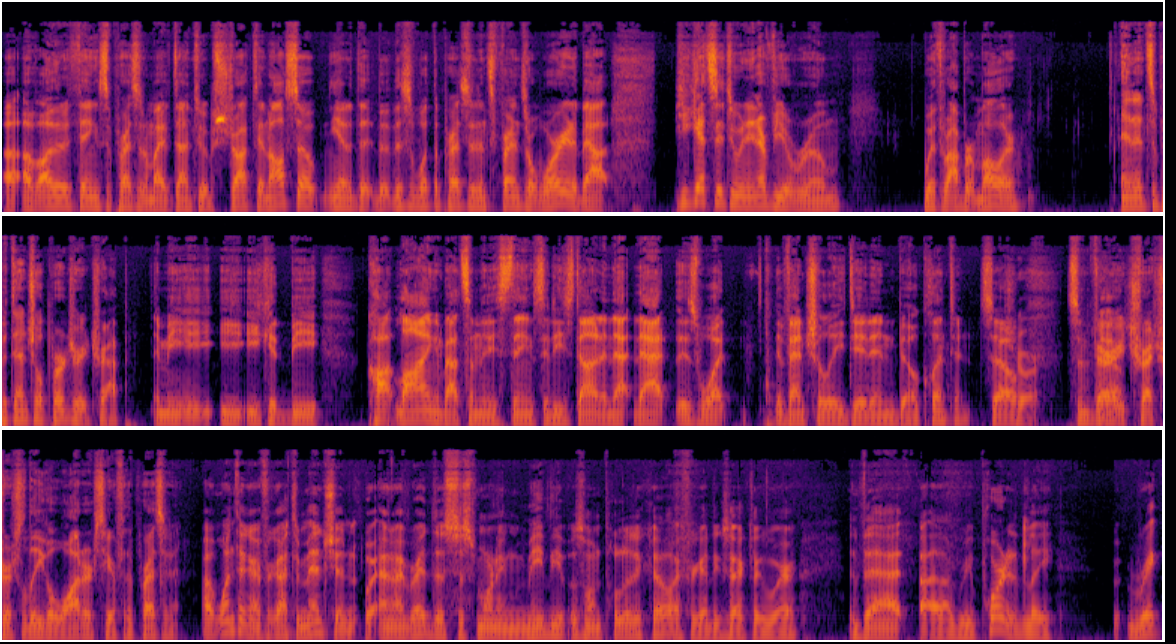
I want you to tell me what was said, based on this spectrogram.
uh, of other things the president might have done to obstruct, and also, you know, the, the, this is what the president's friends are worried about. He gets into an interview room with Robert Mueller, and it's a potential perjury trap. I mean, he, he, could be caught lying about some of these things that he's done, and that that is what eventually did in Bill Clinton. So Sure. Some very Yeah. treacherous legal waters here for the president. Uh, one thing I forgot to mention, and I read this this morning, maybe it was on Politico, I forget exactly where, that uh, reportedly Rick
